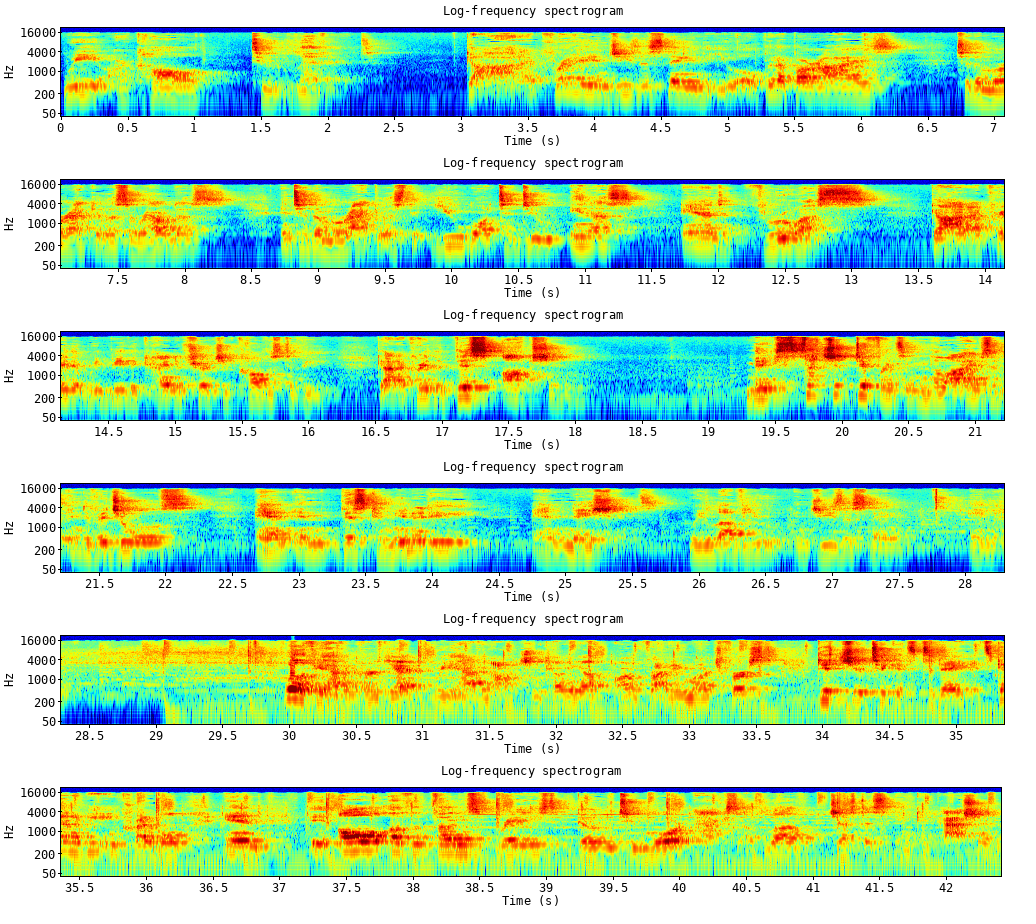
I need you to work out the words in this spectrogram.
We are called to live it. God, I pray in Jesus' name that you open up our eyes to the miraculous around us and to the miraculous that you want to do in us and through us. God, I pray that we'd be the kind of church you've called us to be. God, I pray that this auction makes such a difference in the lives of individuals and in this community and nations. We love you in Jesus' name. Amen. Well, if you haven't heard yet, we have an auction coming up on Friday, March 1st. Get your tickets today. It's going to be incredible. And it, all of the funds raised go to more acts of love, justice, and compassion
